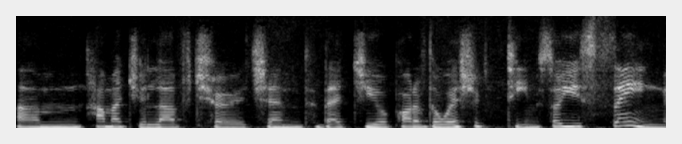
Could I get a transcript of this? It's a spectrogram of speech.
um, how much you love church and that you're part of the worship team. So you sing.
